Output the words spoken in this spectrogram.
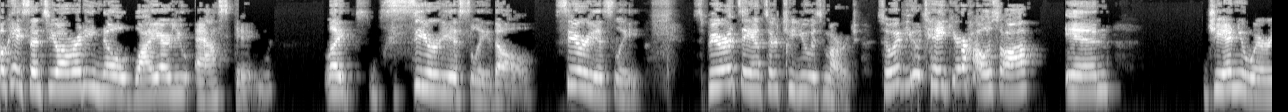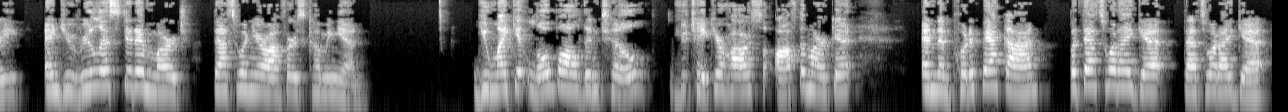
Okay, since you already know, why are you asking? Like, seriously, though. Seriously. Spirit's answer to you is March. So if you take your house off in January and you relist it in March, that's when your offer is coming in. You might get lowballed until you take your house off the market and then put it back on. But that's what I get. That's what I get.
